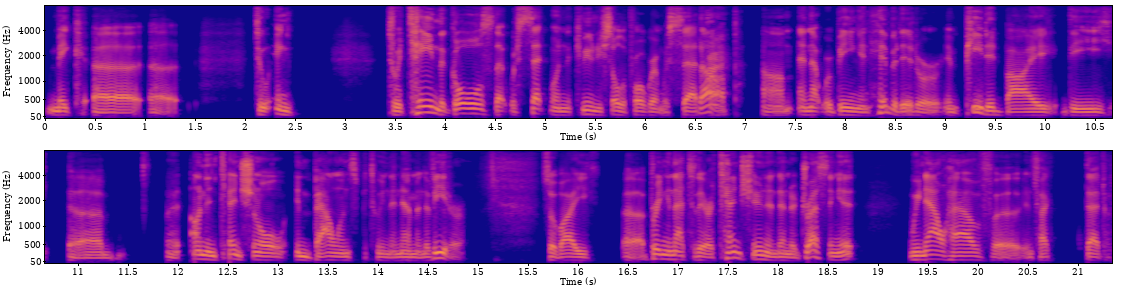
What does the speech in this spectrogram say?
make uh, uh, to in, to attain the goals that were set when the community solar program was set up, right. um, and that were being inhibited or impeded by the uh, unintentional imbalance between the NEM and the VDER. So by uh, bringing that to their attention and then addressing it, we now have, uh, in fact, that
